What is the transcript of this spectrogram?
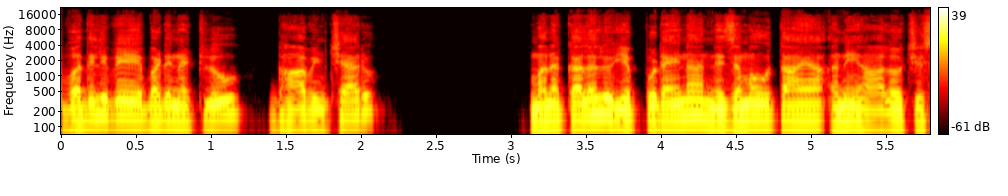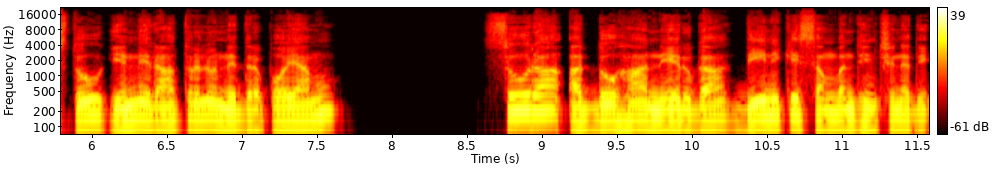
వదిలివేయబడినట్లు భావించారు? మన కలలు ఎప్పుడైనా నిజమవుతాయా అని ఆలోచిస్తూ ఎన్ని రాత్రులు నిద్రపోయాము? సూరా అద్దూహా నేరుగా దీనికి సంబంధించినది.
